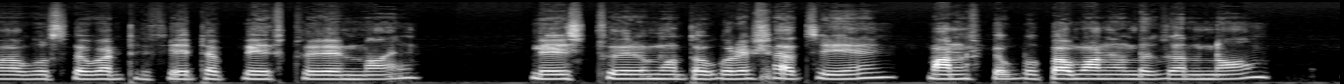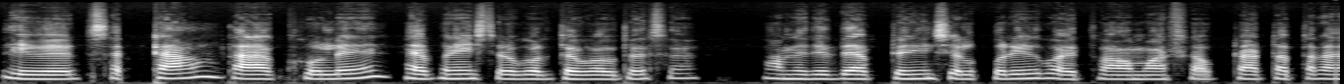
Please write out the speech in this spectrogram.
আমরা বুঝতে পারতেছি, এটা প্লে স্টোরের নয়। প্লে স্টোরের মতো করে সাজিয়ে মানুষকে বোকা বানানোর জন্য এই ওয়েবসাইটটা তারা খুলে অ্যাপ ইনস্টল করতে বলতেছে। আমি যদি অ্যাপটা ইনস্টল করি, হয়তো আমার সব ডাটা তারা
